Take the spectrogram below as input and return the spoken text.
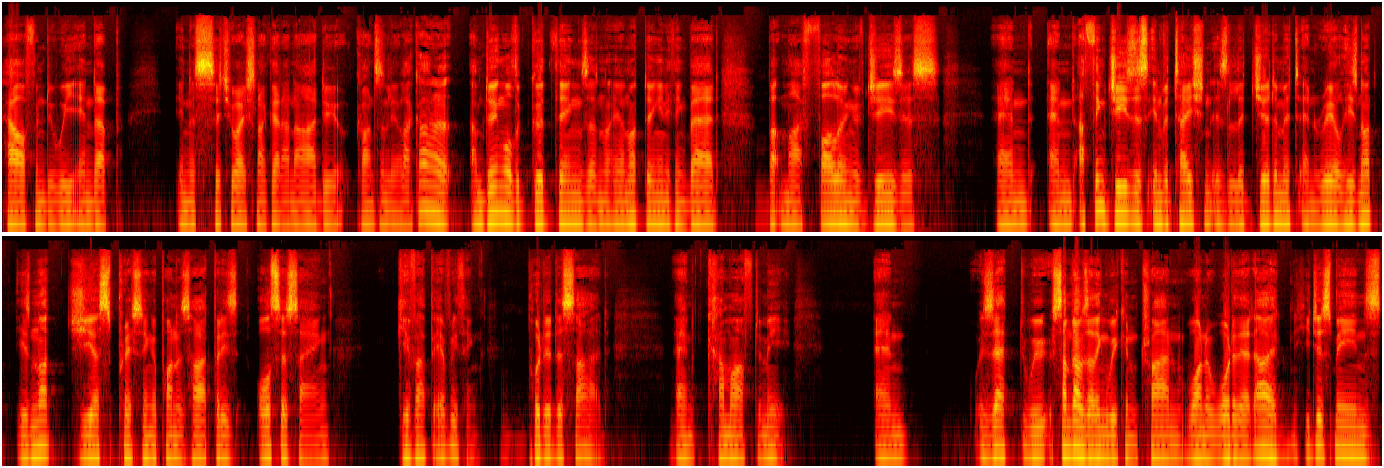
How often do we end up in a situation like that? I know I do constantly. Like, oh, I'm doing all the good things, and I'm not doing anything bad, but my following of Jesus and and I think Jesus' invitation is legitimate and real. He's not he's not just pressing upon his heart, but he's also saying, "Give up everything, mm-hmm. put it aside, and come after me." And is that we? Sometimes I think we can try and want to water that. Oh, he just means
